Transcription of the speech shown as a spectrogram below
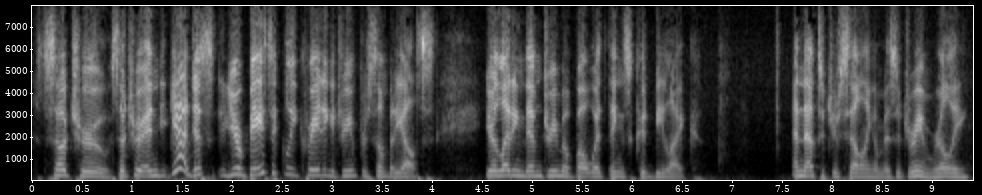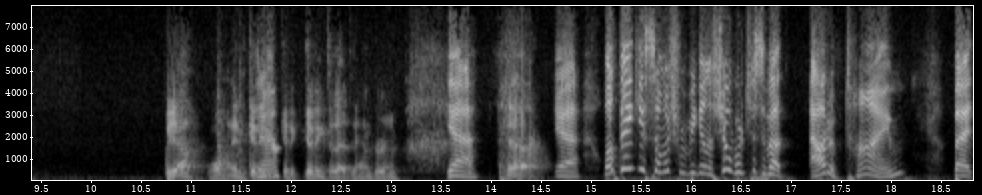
So true. So true. And yeah, just you're basically creating a dream for somebody else. You're letting them dream about what things could be like. And that's what you're selling them as a dream, really. Yeah, well, and getting getting getting to that damn dream. Yeah. Yeah. Yeah. Well, thank you so much for being on the show. We're just about out of time, but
